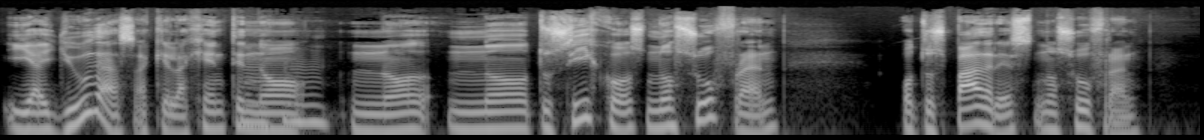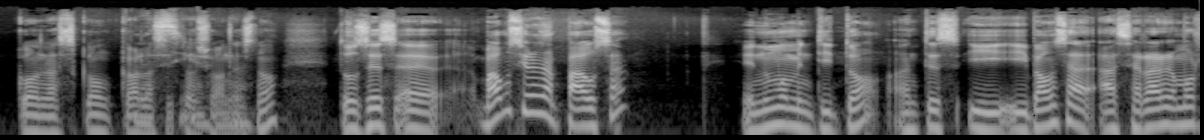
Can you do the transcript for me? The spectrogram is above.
y ayudas a que la gente no, no, no, tus hijos no sufran o tus padres no sufran con las, con, las situaciones, ¿no? Entonces, eh, vamos a ir a una pausa en un momentito antes y, vamos a, cerrar, amor,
